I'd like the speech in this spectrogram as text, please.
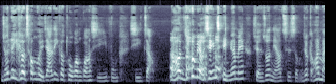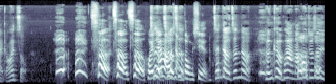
你就立刻冲回家，立刻脱光光洗衣服、洗澡，然后你就没有心情那边选说你要吃什么，就赶快买，赶快走。测测测，回家还要测测想动线。真的真的很可怕。然后就是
